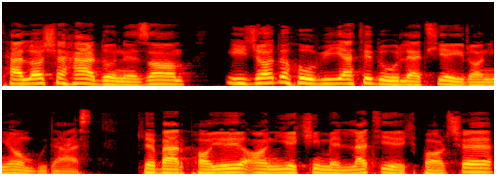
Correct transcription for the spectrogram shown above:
تلاش هر دو نظام ایجاد هویت دولتی ایرانیان بوده است که بر پایه آن یکی ملت یک پارچه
